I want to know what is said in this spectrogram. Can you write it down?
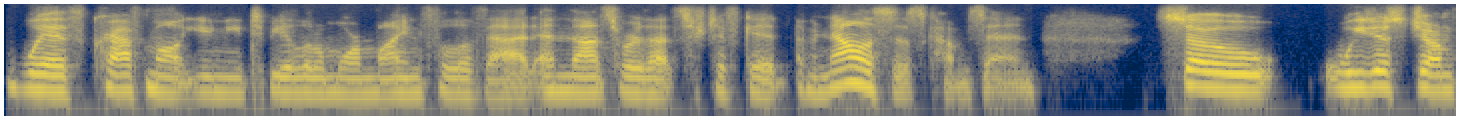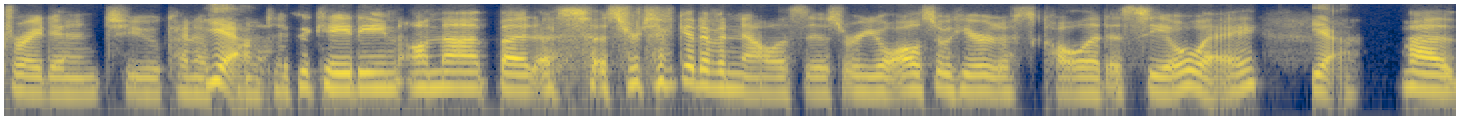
with craft malt, you need to be a little more mindful of that. And that's where that certificate of analysis comes in. So we just jumped right into kind of yeah. pontificating on that, but a, a, certificate of analysis, or you'll also hear us call it a COA. Yeah. Uh,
